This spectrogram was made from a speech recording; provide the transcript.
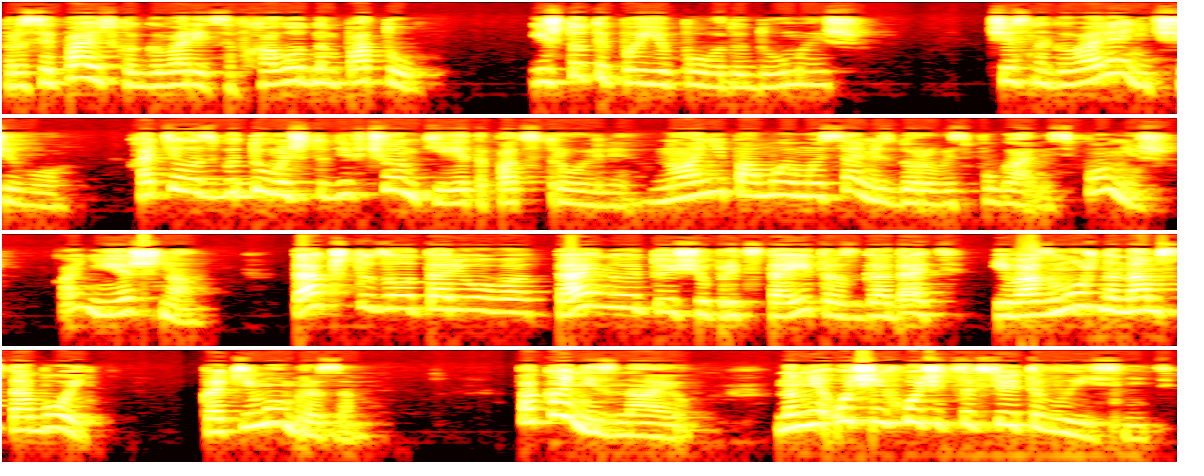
Просыпаюсь, как говорится, в холодном поту. И что ты по ее поводу думаешь? Честно говоря, ничего. Хотелось бы думать, что девчонки это подстроили, но они, по-моему, и сами здорово испугались. Помнишь? Конечно. Так что, Золотарева, тайну эту еще предстоит разгадать. И, возможно, нам с тобой. Каким образом? Пока не знаю, но мне очень хочется все это выяснить.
